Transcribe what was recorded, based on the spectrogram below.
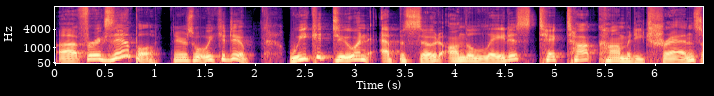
Uh, for example, here's what we could do. We could do an episode on the latest TikTok comedy trends,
